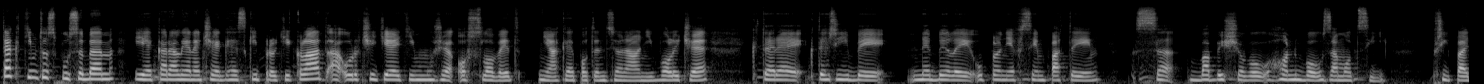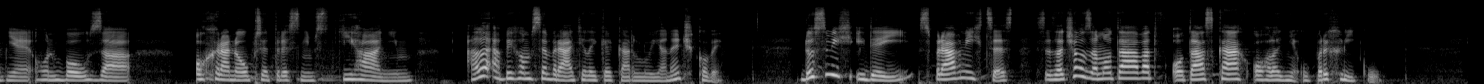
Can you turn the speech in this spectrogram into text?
tak tímto způsobem je Karel Janeček hezký protiklad a určitě tím může oslovit nějaké potenciální voliče, které, kteří by nebyli úplně v sympatii s Babišovou honbou za mocí, případně honbou za ochranou před trestním stíháním. Ale abychom se vrátili ke Karlu Janečkovi. Do svých ideí správných cest se začal zamotávat v otázkách ohledně uprchlíků.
